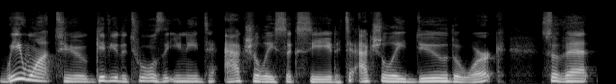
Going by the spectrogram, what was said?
we want to give you the tools that you need to actually succeed, to actually do the work so that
